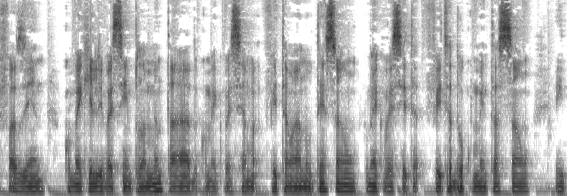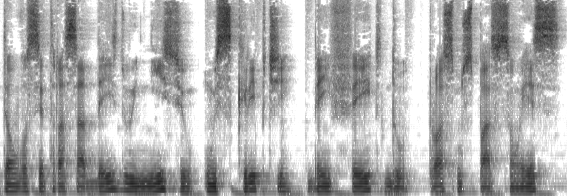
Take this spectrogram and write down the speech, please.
fazendo, como é que ele vai ser implementado, como é que vai ser feita a manutenção, como é que vai ser feita a documentação. Então, você traçar desde o início um script bem feito do próximos passos são esses,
